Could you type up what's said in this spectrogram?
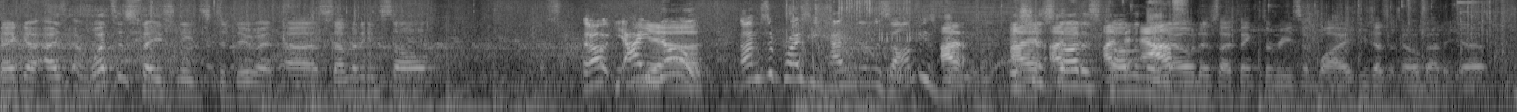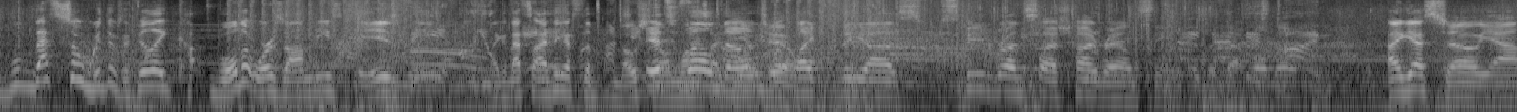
Mega, I, what's his face needs to do it? Uh, summoning salt? Oh, yeah, I Yeah. know. I'm surprised he hasn't done the zombies I- video yet. It's just I've- not as I've commonly asked- known as I think the reason why he doesn't know about it yet. Well, that's so weird though. 'cause I feel like World at War Zombies is really known. like that's I think that's the most It's known well known, but too. like the uh, speed run slash high round scene isn't that well known. I guess so, yeah.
